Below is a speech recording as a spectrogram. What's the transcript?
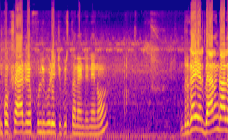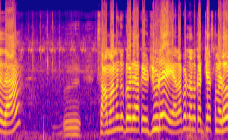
ఇంకొకసారి నేను ఫుల్ వీడియో చూపిస్తానండి నేను. దుర్గా ఇవాళ బేరం కాలేదా? సామానంగా గోళీ అక్కడ ఇటు చూడే ఎలా పడితే అలా కట్ చేస్తున్నాడు?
